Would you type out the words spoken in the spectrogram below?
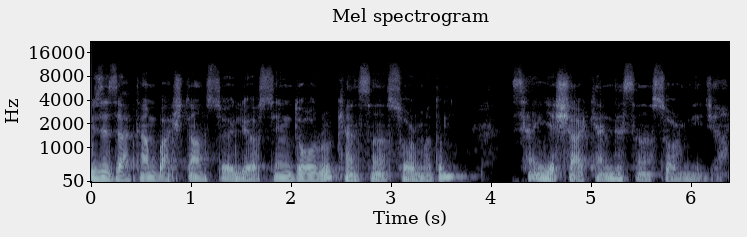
bize zaten baştan söylüyor seni doğururken sana sormadım. Sen yaşarken de sana sormayacağım.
